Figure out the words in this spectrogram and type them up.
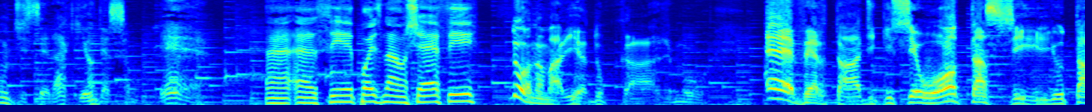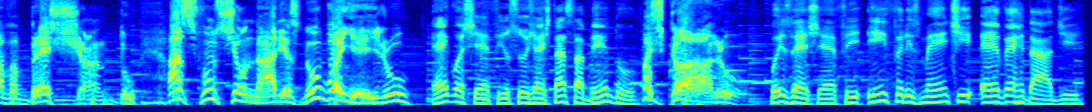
Onde será que anda essa mulher? Ah, ah, sim, pois não, chefe. Dona Maria do Carmo, é verdade que seu Otacílio tava brechando as funcionárias no banheiro? Égua, chefe, o senhor já está sabendo? Mas claro! Pois é, chefe, infelizmente é verdade.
